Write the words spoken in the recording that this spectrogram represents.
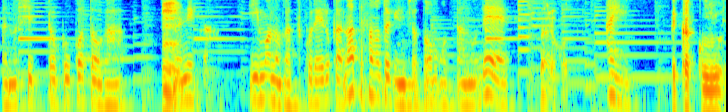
あの知っとくことがうん。何かいいものが作れるかなってその時にちょっと思ったので、なるほど。はい、せっかく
